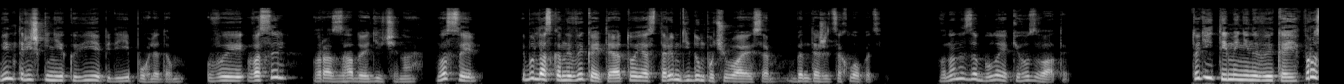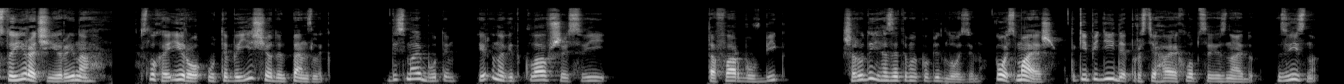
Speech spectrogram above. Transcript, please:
Він трішки ніяковіє під її поглядом. Ви Василь? враз згадує дівчина. Василь. І, будь ласка, не викайте, а то я старим дідом почуваюся, бентежиться хлопець. Вона не забула, як його звати. Тоді й ти мені не викай, просто Іра чи Ірина. Слухай, Іро, у тебе є ще один пензлик? Десь має бути. Ірина, відклавши свій та фарбу вбік, шарудить газетами по підлозі. Ось, маєш. Таки підійде, простягає хлопцеві знайду. Звісно,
